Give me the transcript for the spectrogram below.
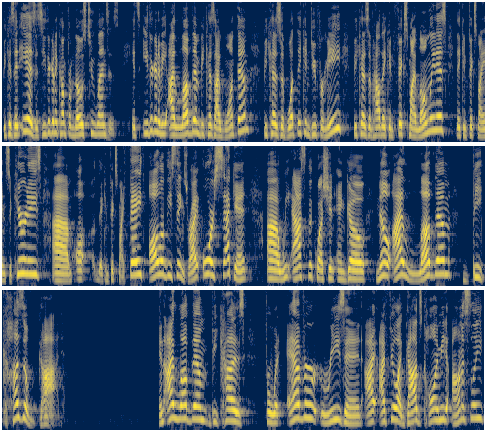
Because it is, it's either going to come from those two lenses. It's either going to be, I love them because I want them, because of what they can do for me, because of how they can fix my loneliness, they can fix my insecurities, um, all, they can fix my faith, all of these things, right? Or second, uh, we ask the question and go, No, I love them because of God. And I love them because, for whatever reason, I, I feel like God's calling me to honestly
